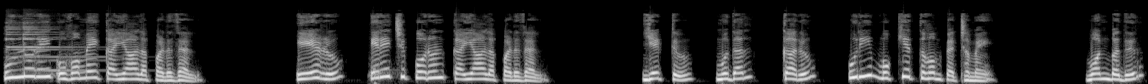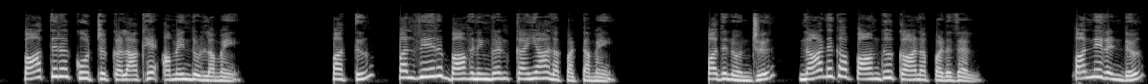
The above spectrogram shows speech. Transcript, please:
உள்ளுரை உவமை கையாளப்படுதல். ஏழு இறைச்சிப் பொருள் கையாளப்படுதல். எட்டு முதல் கரு உரி முக்கியத்துவம் பெற்றமை. ஒன்பது பாத்திர கூற்றுக்களாக அமைந்துள்ளமை. பத்து பல்வேறு பாவனைகள் கையாளப்பட்டமை. பதினொன்று நாடக பாங்கு காணப்படுதல். பன்னிரண்டு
